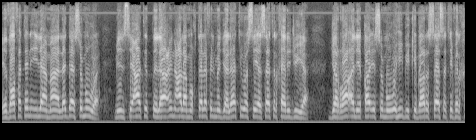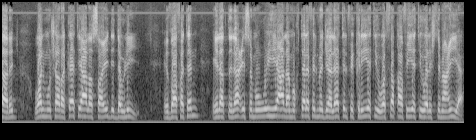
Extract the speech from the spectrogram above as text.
إضافة إلى ما لدى سموه من سعة اطلاع على مختلف المجالات والسياسات الخارجية جراء لقاء سموه بكبار الساسة في الخارج والمشاركات على الصعيد الدولي إضافة إلى اطلاع سموه على مختلف المجالات الفكرية والثقافية والاجتماعية.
